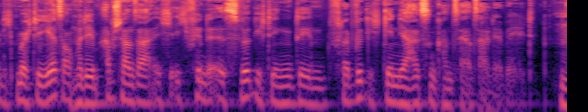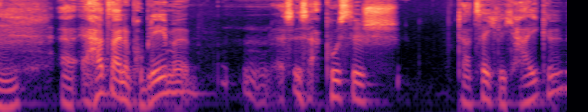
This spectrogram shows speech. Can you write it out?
und ich möchte jetzt auch mit dem Abstand sagen, ich, ich finde es wirklich den, den vielleicht wirklich genialsten Konzertsaal der Welt. Mhm. Er hat seine Probleme, es ist akustisch tatsächlich heikel,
